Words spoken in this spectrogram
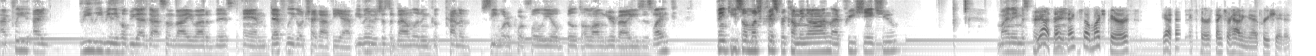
I please, I really, really hope you guys got some value out of this, and definitely go check out the app, even if it's just a download and kind of see what a portfolio built along your values is like. Thank you so much, Chris, for coming on. I appreciate you. My name is Perry. Yeah, th- thanks so much, Paris. Yeah, thanks, Paris. Thanks for having me. I appreciate it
